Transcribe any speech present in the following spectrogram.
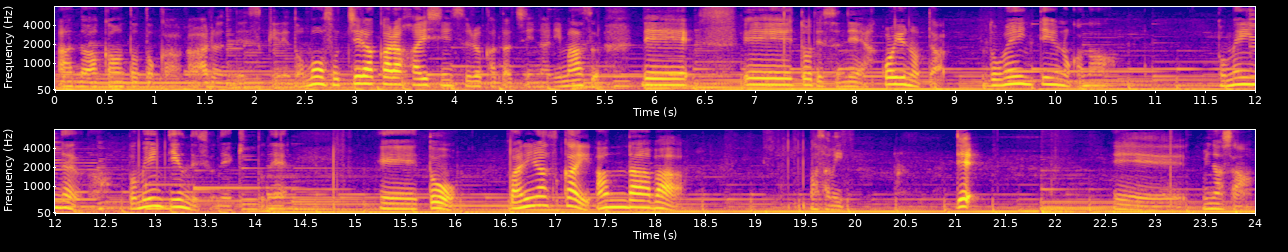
あのアカウントとかがあるんですけれどもそちらから配信する形になります。でえっ、ー、とですねこういうのってドメインっていうのかな？ドメインだよな。ドメインって言うんですよねきっとね。えっ、ー、とバニラスカイアンダーバーまさみで、えー、皆さん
